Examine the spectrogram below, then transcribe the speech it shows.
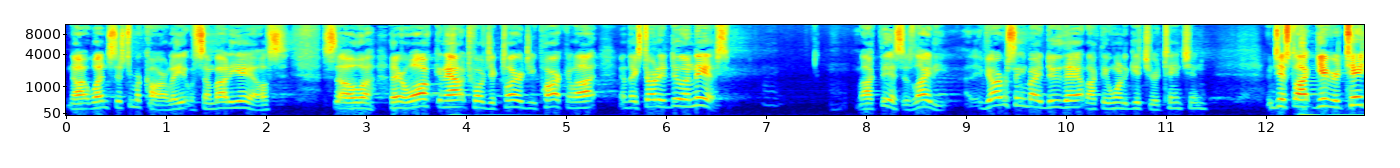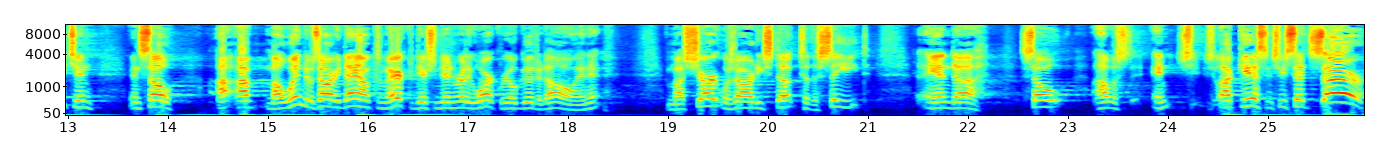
No, it wasn't Sister McCarley, it was somebody else. So uh, they were walking out towards the clergy parking lot, and they started doing this. Like this. This lady, have you ever seen anybody do that? Like they want to get your attention? Just like give your attention. And so I, I, my window was already down because my air conditioner didn't really work real good at all in it. My shirt was already stuck to the seat. And uh, so I was and she, like this, and she said, Sir,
